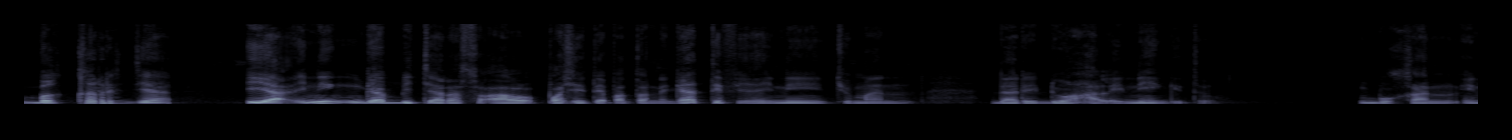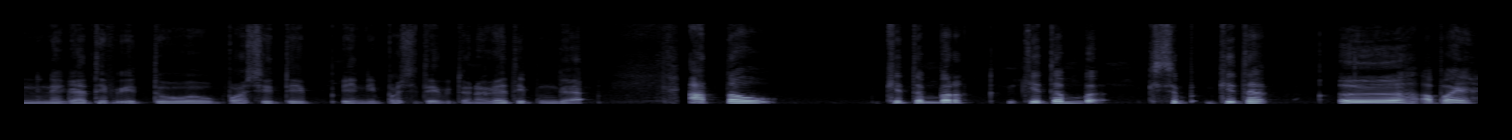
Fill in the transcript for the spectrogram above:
bekerja? Ya ini nggak bicara soal positif atau negatif ya ini cuman dari dua hal ini gitu. Bukan ini negatif itu positif ini positif itu negatif enggak atau kita ber kita ber, kita uh, apa ya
